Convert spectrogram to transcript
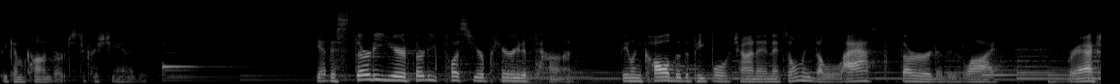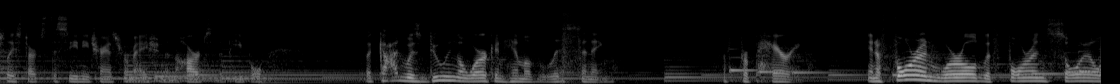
become converts to Christianity. He had this 30 year, 30 plus year period of time feeling called to the people of China, and it's only the last third of his life where he actually starts to see any transformation in the hearts of the people. But God was doing a work in him of listening, of preparing. In a foreign world with foreign soil,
